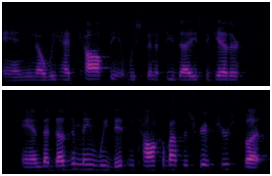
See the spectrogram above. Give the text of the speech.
and, you know, we had coffee and we spent a few days together. And that doesn't mean we didn't talk about the scriptures, but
